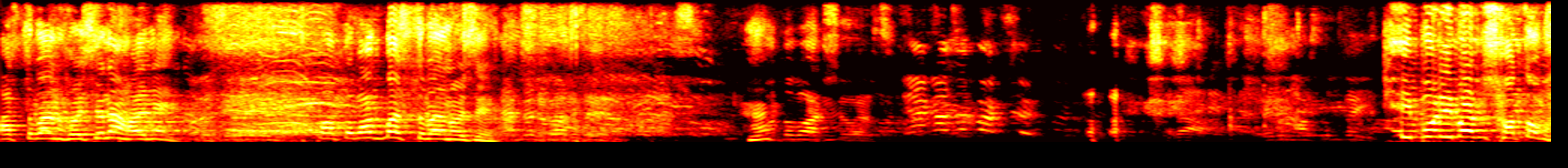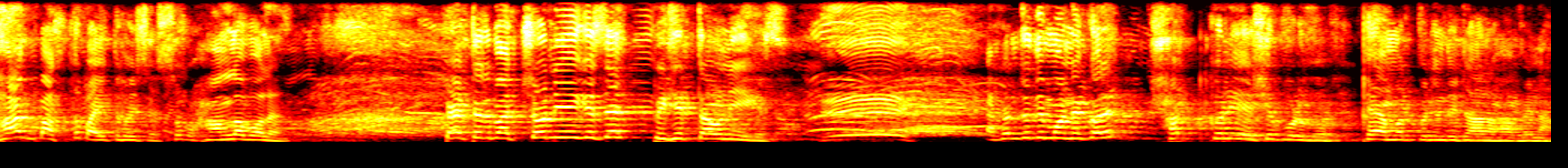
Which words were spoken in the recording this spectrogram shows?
বাস্তবায়ন হয়েছে না হয় নাই? কত ভাগ বাস্তবায়ন হয়েছে? হ্যাঁ? কি পরিমাণ শতভাগ বাস্তবায়িত হয়েছে হামলা বলেন। পেটের বাচ্চাও নিয়ে গেছে পিঠেরটাও নিয়ে গেছে। এখন যদি মনে করে শর্ট করে এসে পড়ব কেমন পর্যন্ত এটা আর হবে না।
